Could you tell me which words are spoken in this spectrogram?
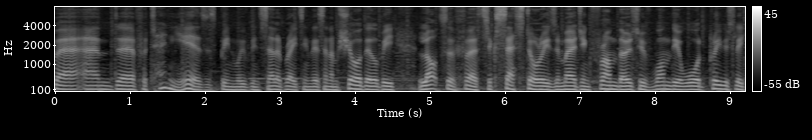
uh, and uh, for 10 years it's been we've been celebrating this and I'm sure there'll be lots of uh, success stories emerging from those who've won the award previously.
